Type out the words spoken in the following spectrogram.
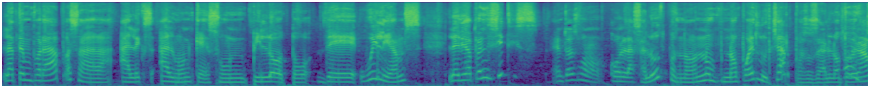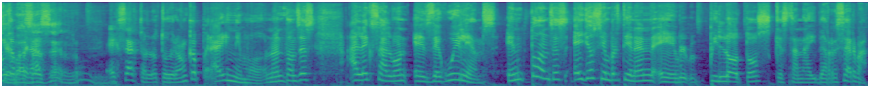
La temporada pasada, Alex Albon, que es un piloto de Williams, le dio apendicitis. Entonces, bueno, con la salud, pues no, no, no puedes luchar. Pues, o sea, lo tuvieron ¿qué que vas operar. a hacer, no? Exacto, lo tuvieron que operar y ni modo, ¿no? Entonces, Alex Albon es de Williams. Entonces, ellos siempre tienen eh, pilotos que están ahí de reserva.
